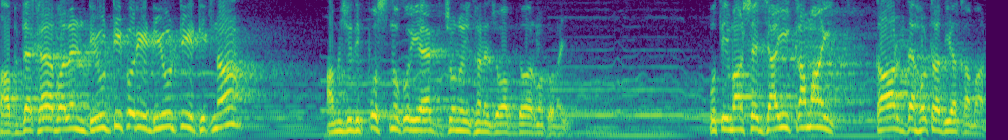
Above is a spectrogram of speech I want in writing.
বাপ দেখায় বলেন, ডিউটি করি, ডিউটি, ঠিক না? আমি যদি প্রশ্ন করি, একজন ওইখানে জবাব দেওয়ার মতো নাই। প্রতি মাসে যাই কামাই, কার দেহটা দিয়া কামান?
